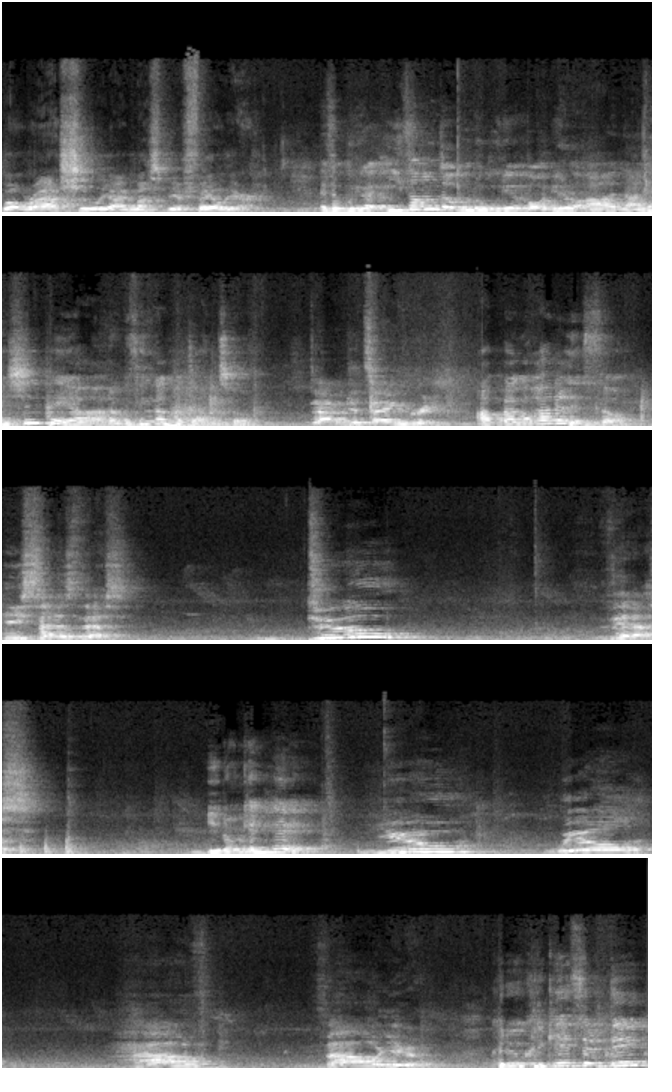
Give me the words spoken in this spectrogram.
well, rationally I must be a failure. 그래서 우리가 이성적으로 우리의 머리로 아 나는 실패야라고 생각하지 않죠. Dad gets angry. 아빠가 화를 냈어. He says this Do this, 이렇게 해. you will have value. 그리고 그렇게 했을 때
